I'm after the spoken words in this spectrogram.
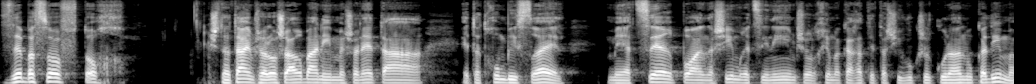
זה בסוף, תוך שנתיים, שלוש, ארבע, אני משנה את, ה, את התחום בישראל. מייצר פה אנשים רציניים שהולכים לקחת את השיווק של כולנו קדימה,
